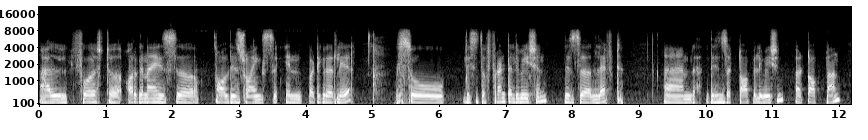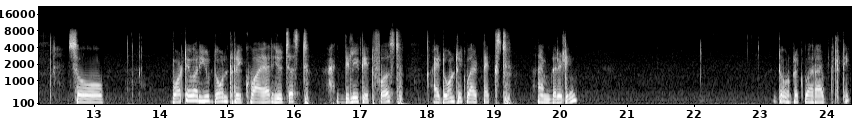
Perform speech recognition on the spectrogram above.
I'll first uh, organize uh, all these drawings in particular layer so this is the front elevation this is the left and this is the top elevation or top plan. So whatever you don't require you just delete it first. I don't require text I'm deleting. Don't require I'm deleting.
